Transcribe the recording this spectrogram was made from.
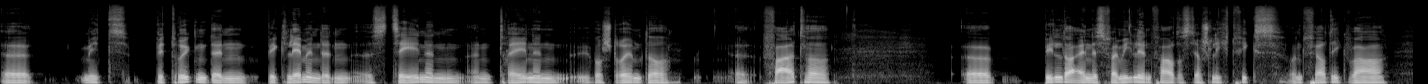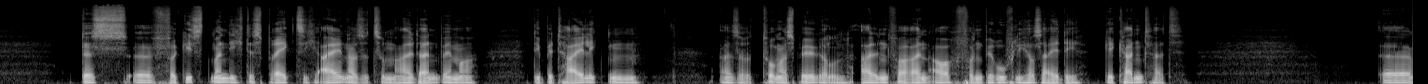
Äh, mit bedrückenden, beklemmenden äh, Szenen, ein Tränen überströmter äh, Vater, Bilder eines Familienvaters, der schlicht fix und fertig war, das vergisst man nicht, das prägt sich ein, also zumal dann, wenn man die Beteiligten, also Thomas Bögerl, allen voran auch von beruflicher Seite gekannt hat. Äh,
